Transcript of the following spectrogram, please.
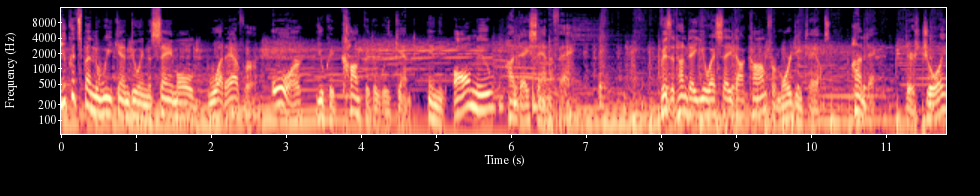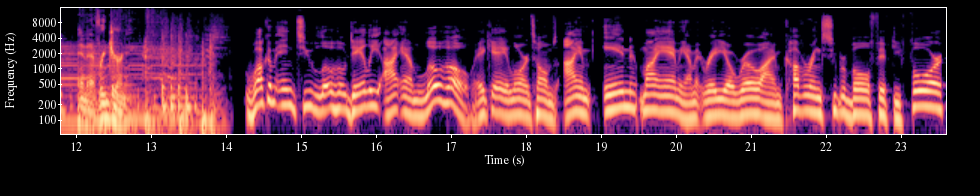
You could spend the weekend doing the same old whatever, or you could conquer the weekend in the all-new Hyundai Santa Fe. Visit HyundaiUSA.com for more details. Hyundai, there's joy in every journey. Welcome into Loho Daily. I am Loho, aka Lawrence Holmes. I am in Miami. I'm at Radio Row. I'm covering Super Bowl 54.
